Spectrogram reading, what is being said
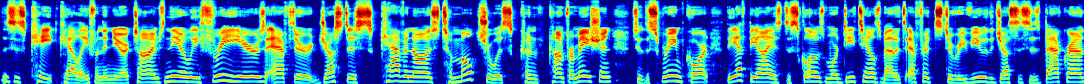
This is Kate Kelly from the New York Times. Nearly three years after Justice Kavanaugh's tumultuous con- confirmation to the Supreme Court, the FBI has disclosed more details about its efforts to review the justice's background,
